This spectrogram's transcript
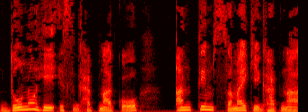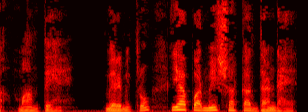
दोनों ही इस घटना को अंतिम समय की घटना मानते हैं। मेरे मित्रों, यह परमेश्वर का दंड है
